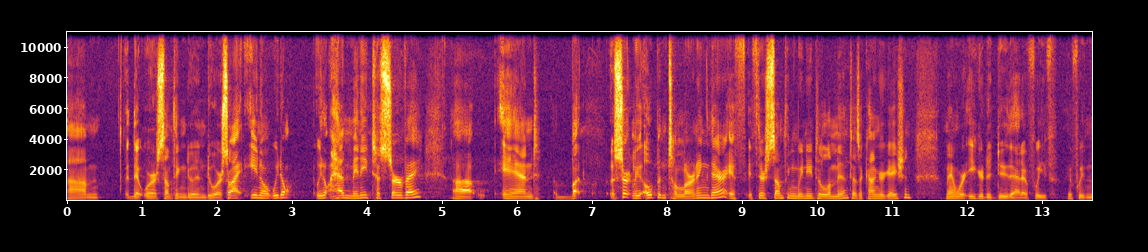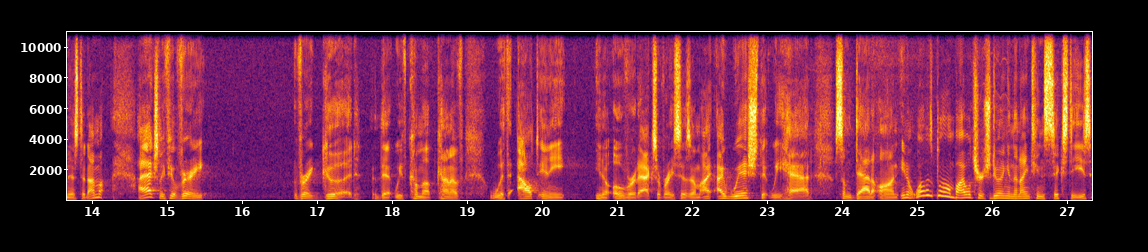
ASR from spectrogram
um, that were something to endure. So I, you know, we don't we don't have many to survey, uh, and but certainly open to learning there. If if there's something we need to lament as a congregation, man, we're eager to do that if we've if we've missed it. I'm I actually feel very very good that we've come up kind of without any you know overt acts of racism. I, I wish that we had some data on you know what was Glen Ellyn Bible Church doing in the 1960s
